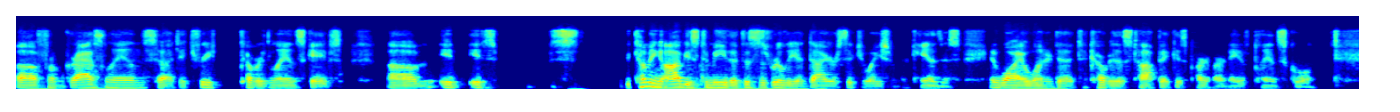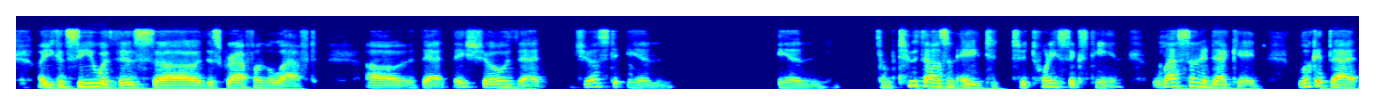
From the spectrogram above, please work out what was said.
uh, from grasslands uh, to tree-covered landscapes. Um, it, it's becoming obvious to me that this is really a dire situation for Kansas and why I wanted to, to cover this topic as part of our native plant school. Uh, you can see with this, uh, this graph on the left uh, that they show that just in, in from 2008 to, to 2016, less than a decade, look at that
